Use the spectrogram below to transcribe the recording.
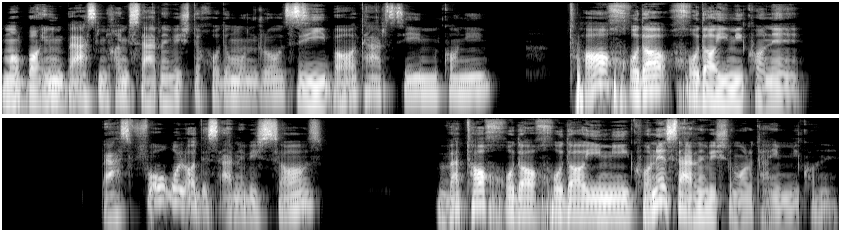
ما با این بحث می‌خوایم سرنوشت خودمون رو زیبا ترسیم کنیم تا خدا خدایی می‌کنه. بحث فوق العاده سرنوشت ساز. و تا خدا خدایی می‌کنه سرنوشت ما رو تعیین می‌کنه.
